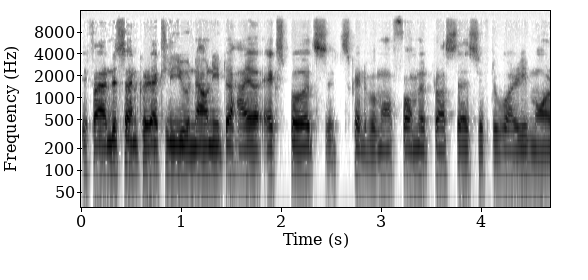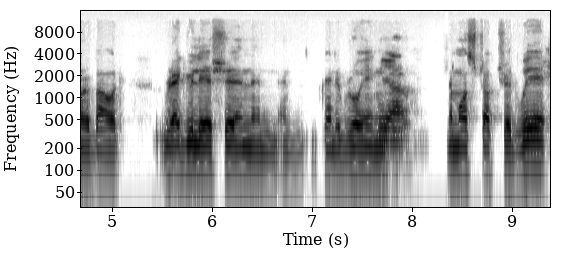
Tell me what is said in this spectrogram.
if I understand correctly, you now need to hire experts. It's kind of a more formal process. You have to worry more about regulation and, and kind of growing yeah. in a more structured way.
